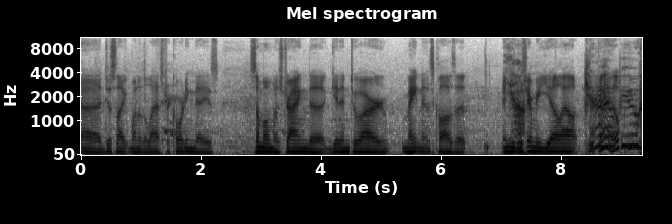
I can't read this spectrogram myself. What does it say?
uh, just like one of the last recording days, someone was trying to get into our maintenance closet, and you just hear me yell out, Can, I, help, you?" you?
